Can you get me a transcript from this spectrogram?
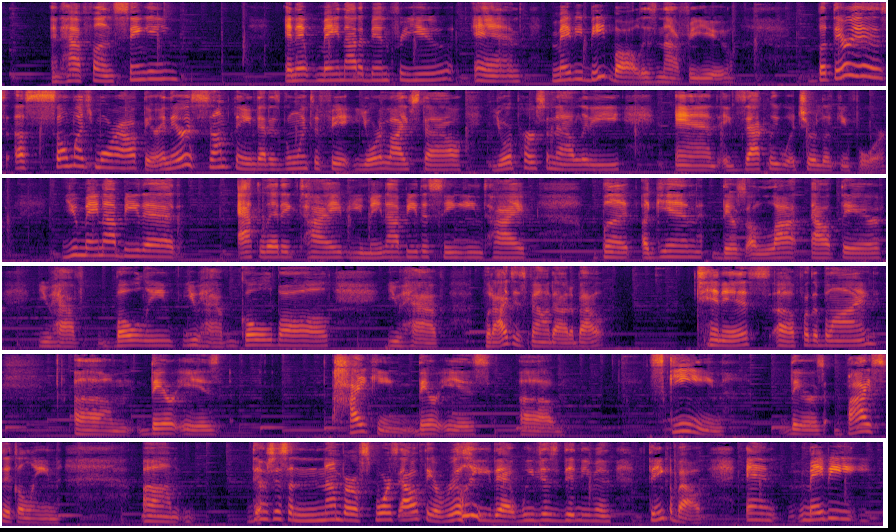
and Have Fun Singing, and it may not have been for you, and maybe beepball is not for you. But there is a, so much more out there, and there is something that is going to fit your lifestyle, your personality, and exactly what you're looking for. You may not be that athletic type, you may not be the singing type, but again, there's a lot out there. You have bowling, you have goalball, you have what I just found out about tennis uh, for the blind. Um, there is hiking, there is um, skiing, there's bicycling. Um, there's just a number of sports out there really that we just didn't even think about. And maybe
